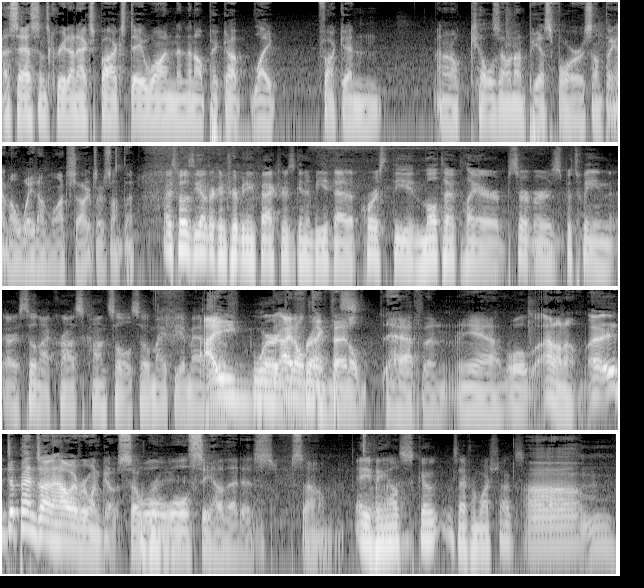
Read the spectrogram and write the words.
Assassin's Creed on Xbox day one, and then I'll pick up like fucking I don't know Killzone on PS4 or something, and I'll wait on Watch Dogs or something. I suppose the other contributing factor is going to be that, of course, the multiplayer servers between are still not cross console, so it might be a matter I of where I don't think that'll happen. Yeah, well, I don't know. Uh, it depends on how everyone goes, so we'll Right. we'll see how that is. So Anything uh, else go aside from Watch Dogs? um,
